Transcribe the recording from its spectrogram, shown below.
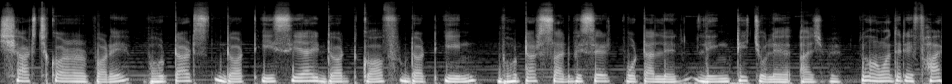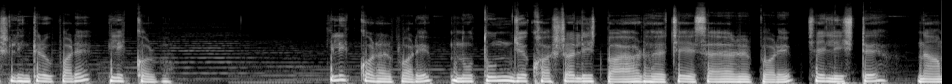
সার্চ করার পরে voters dot ECI dot gov dot in voter সার্ভিসের পোর্টালের লিঙ্কটি চলে আসবে। তো আমাদের এই ফার্স্ট লিঙ্কের উপরে ক্লিক করব। ক্লিক করার পরে নতুন যে খসড়া লিস্ট বার হয়েছে এসআইআর এর পরে, সেই লিস্টে নাম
